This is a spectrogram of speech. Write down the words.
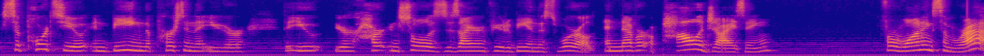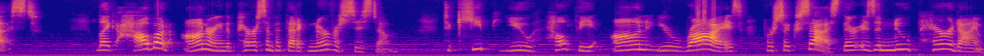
supports you in being the person that you're that you your heart and soul is desiring for you to be in this world and never apologizing for wanting some rest. Like how about honoring the parasympathetic nervous system to keep you healthy on your rise for success. There is a new paradigm,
